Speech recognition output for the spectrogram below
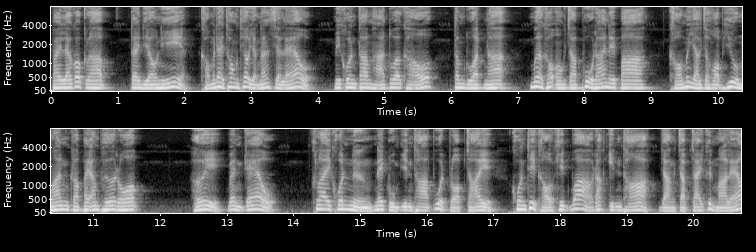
ไปแล้วก็กลับ แต่เดี๋ยวนี้เขาไม่ได้ท่องเที่ยวอย่างนั้นเสียแล้ว มีคนตามหาตัวเขาตำรวจนะ เมื่อเขาออกจากผู้ร้ายในป่า เขาไม่อยากจะหอบหิ้วมันกลับไปอำเภอหรอก เฮ้ย แว่นแก้ว ใครคนหนึ่งในกลุ่มอินทาพูดปลอบใจ คนที่เขาคิดว่ารักอินทาอย่างจับใจขึ้นมาแล้ว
